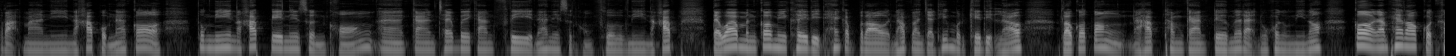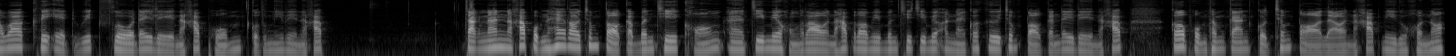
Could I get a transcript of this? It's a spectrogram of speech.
ประมาณนี้นะครับ ผมนะก็ตรงนี้นะครับเป็นในส่วนของอการใช้บริการฟรีนะในส่วนของ Flow ตรงนี้นะครับ แต่ว่ามันก็มีเครดิตให้กับเรานะครับหลังจากที่หมดเครดิตแล้ว เราก็ต้องนะครับทำการเติมนั่นแหละทุกคนตรงนี้เนาะก็นำให้เรากดคำว่า create with flow ได้เลยนะครับ ผมกดตรงนี้เลยนะครับ จากนั้นนะครับผมให้เราเชื่อมต่อกับบัญชีของอ่า Gmail ของเรานะครับ เรามีบัญชี Gmail อันไหนก็คือเชื่อมต่อกันได้เลยนะครับ ก็ผมทำการกดเชื่อมต่อแล้วนะครับนี่ทุกคนเนาะ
